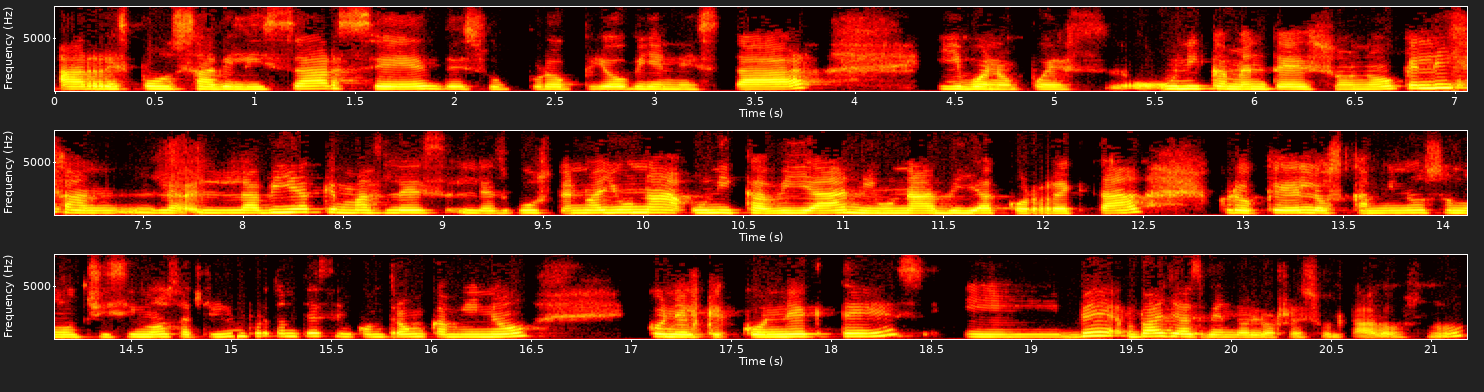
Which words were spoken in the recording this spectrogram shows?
a, responsabilizarse de su propio bienestar y bueno, pues únicamente eso, ¿no? Que elijan la, la, vía que más les, les guste. No hay una única vía ni una vía correcta. Creo que los caminos son muchísimos. Aquí lo importante es encontrar un camino con el que conectes y ve, vayas viendo los resultados, ¿no?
